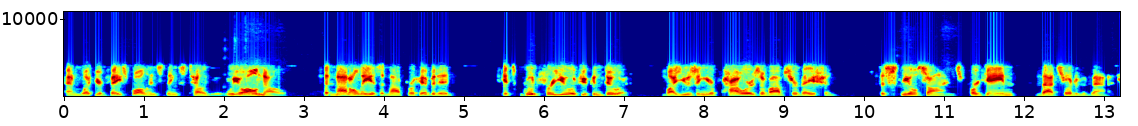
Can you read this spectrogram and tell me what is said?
and what your baseball instincts tell you. We all know that not only is it not prohibited, it's good for you if you can do it by using your powers of observation to steal signs or gain that sort of advantage,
